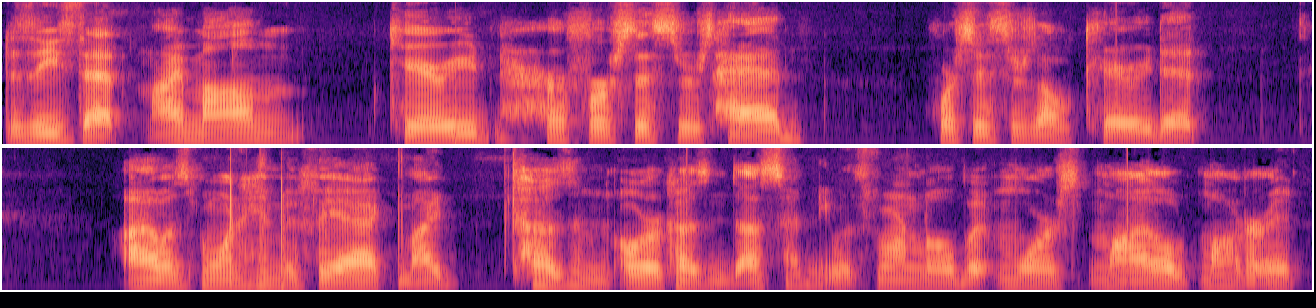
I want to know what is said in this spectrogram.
disease that my mom carried. Her four sisters had. Four sisters all carried it. I was born hemophiliac. My cousin, or cousin Dustin, he was born a little bit more mild, moderate.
